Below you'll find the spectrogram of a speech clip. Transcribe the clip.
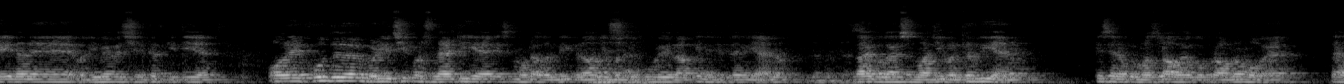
ਇਹਨਾਂ ਨੇ ਵਲੀਮੇ ਵਿੱਚ ਸ਼ਿਰਕਤ ਕੀਤੀ ਹੈ और ये खुद बड़ी अच्छी पर्सनैलिटी है इस मोटा गरबी ग्राम में बल्कि पूरे इलाके में जितने भी हैं ना ਜ਼ਬਰਦਸਤ गाय बगाए समाजी वर्कर भी हैं ना किसी ने कोई मसला होवे कोई प्रॉब्लम होवे ते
